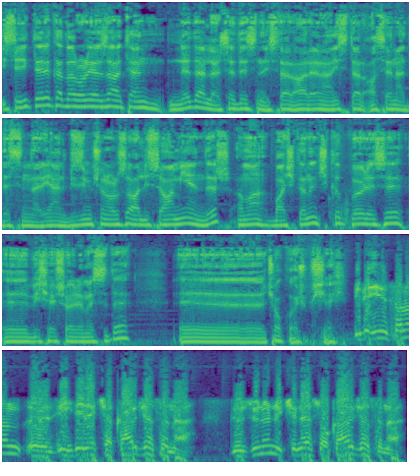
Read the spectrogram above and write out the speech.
istedikleri kadar oraya zaten ne derlerse desinler ister arena ister asena desinler. Yani bizim için orası Ali Samiyen'dir ama başkanın çıkıp böylesi e, bir şey söylemesi de e, çok hoş bir şey. Bir de insanın e, zihnine çakarcasına, gözünün içine sokarcasına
